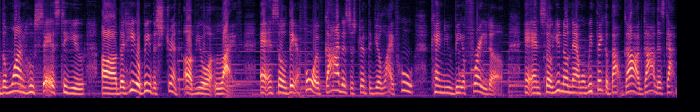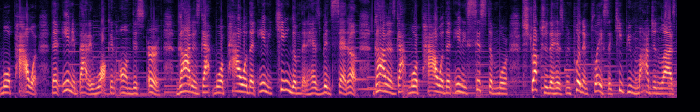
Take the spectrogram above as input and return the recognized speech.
the one who says to you uh, that He'll be the strength of your life. And so, therefore, if God is the strength of your life, who can you be afraid of? And so, you know, now when we think about God, God has got more power than anybody walking on this earth. God has got more power than any kingdom that has been set up. God has got more power than any system or structure that has been put in place to keep you marginalized,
